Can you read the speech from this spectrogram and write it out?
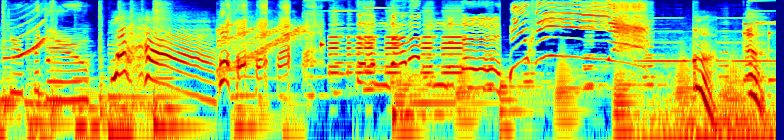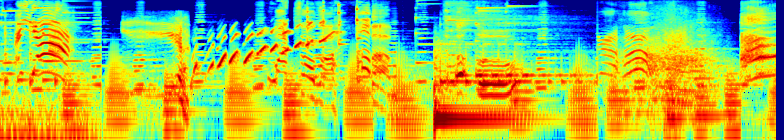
Doop-a-doo! Yeah. What's all the hubbub? Uh-huh. Uh-huh. Ah!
